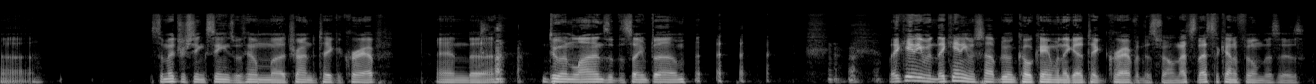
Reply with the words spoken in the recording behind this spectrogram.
Uh, some interesting scenes with him uh, trying to take a crap and uh, doing lines at the same time. they can't even they can't even stop doing cocaine when they got to take a crap in this film. That's that's the kind of film this is.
